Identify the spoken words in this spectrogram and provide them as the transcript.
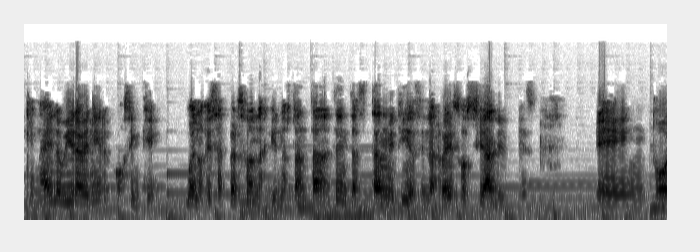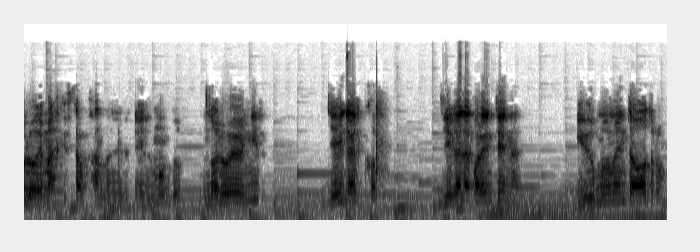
que nadie lo viera venir o sin que, bueno, esas personas que no están tan atentas, están metidas en las redes sociales, en todo lo demás que está pasando en el, mundo, no lo ve venir. Llega el COVID, llega la cuarentena y de un momento a otro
